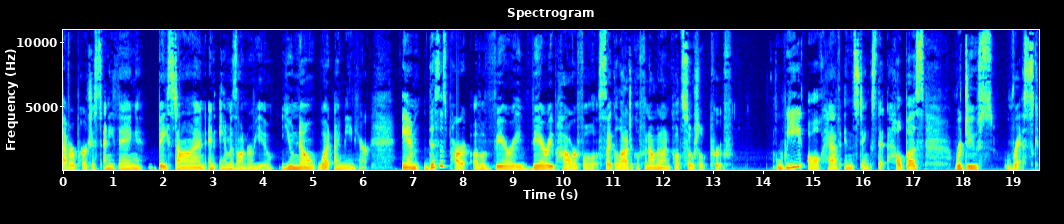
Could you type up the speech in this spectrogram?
ever purchased anything based on an Amazon review, you know what I mean here. And this is part of a very, very powerful psychological phenomenon called social proof. We all have instincts that help us reduce risk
